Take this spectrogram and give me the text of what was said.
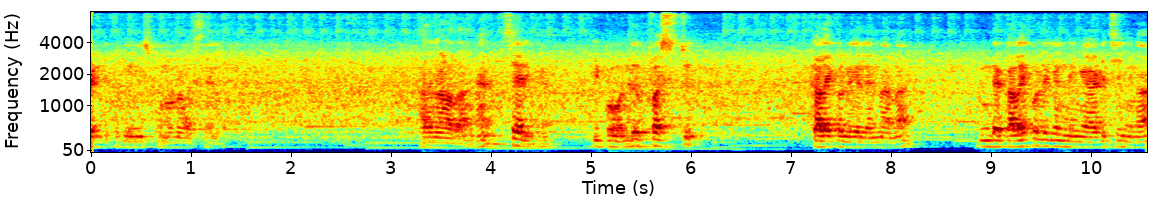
ரெண்டுத்துக்கும் யூஸ் பண்ணணும்னு அவசியம் இல்லை. அதனால தாங்க சரிங்க. இப்போ வந்து ஃபஸ்ட்டு கலைக்கொல்லிகள் என்னென்னா இந்த கலைக்கொல்லிகள் நீங்கள் அடிச்சிங்கன்னா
